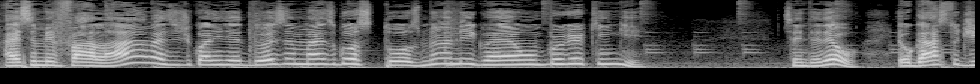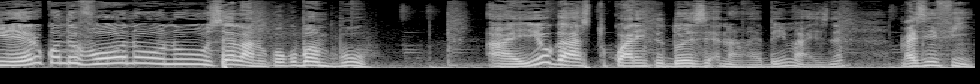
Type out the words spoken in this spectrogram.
Aí você me fala, ah, mas o de 42 é mais gostoso. Meu amigo, é um Burger King. Você entendeu? Eu gasto dinheiro quando eu vou no, no sei lá, no Coco Bambu. Aí eu gasto 42, não, é bem mais, né? Mas enfim,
